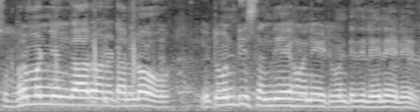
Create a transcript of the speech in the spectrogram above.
సుబ్రహ్మణ్యం గారు అనటంలో ఎటువంటి సందేహం అనేటువంటిది లేనే లేదు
